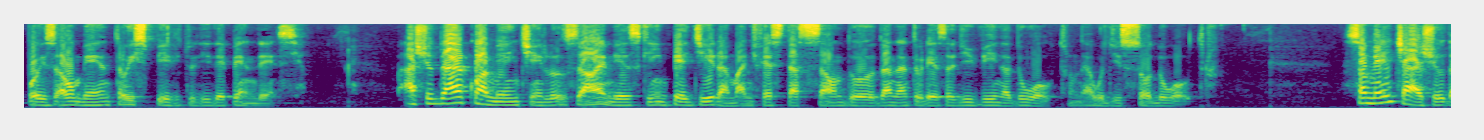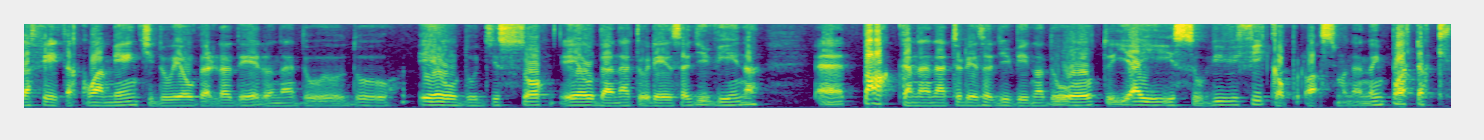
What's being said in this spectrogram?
pois aumenta o espírito de dependência. Ajudar com a mente em ilusão é mesmo que impedir a manifestação do, da natureza divina do outro, né, o disso do outro. Somente a ajuda feita com a mente do eu verdadeiro, né, do, do eu, do disso, eu da natureza divina, é, toca na natureza divina do outro e aí isso vivifica o próximo. Né? Não importa o que,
